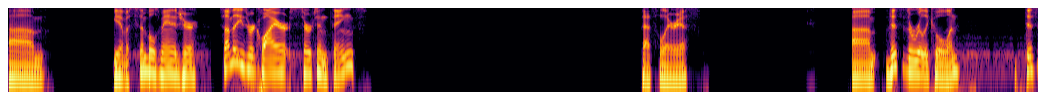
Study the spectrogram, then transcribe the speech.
Um, you have a symbols manager. Some of these require certain things. That's hilarious. Um, this is a really cool one. This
